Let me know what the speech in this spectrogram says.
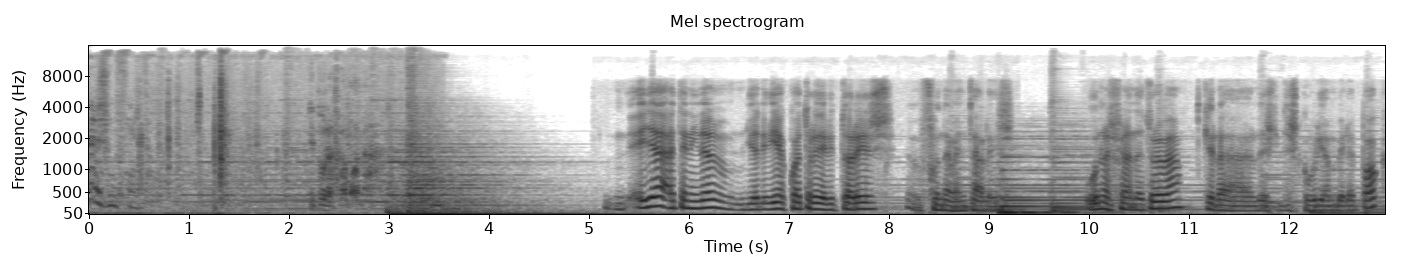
Tú eres un cerdo. Y tú una jamona. Ella ha tenido, yo diría, cuatro directores fundamentales. Uno es Fernanda Trueba, que la des descubrió en Belle Époque.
